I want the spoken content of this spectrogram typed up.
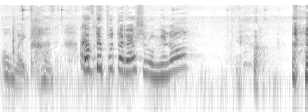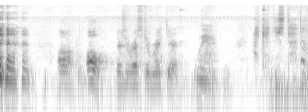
Oh my god. I hope they put a restroom, you know? Uh, oh, there's a restroom right there. Where? I can use that.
